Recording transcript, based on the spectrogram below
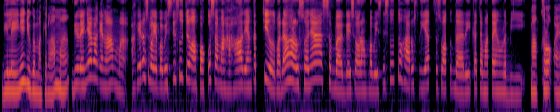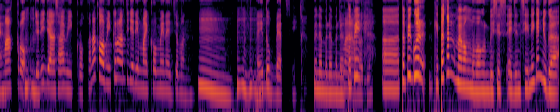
delaynya juga makin lama delaynya makin lama akhirnya sebagai pebisnis lu cuma fokus sama hal-hal yang kecil padahal harusnya sebagai seorang pebisnis lu tuh harus lihat sesuatu dari kacamata yang lebih makro ya makro Mm-mm. jadi jangan sampai mikro karena kalau mikro nanti jadi micromanagement hmm. nah itu bad sih gimana tapi? Eh, tapi gue kita kan memang membangun bisnis agency ini kan juga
